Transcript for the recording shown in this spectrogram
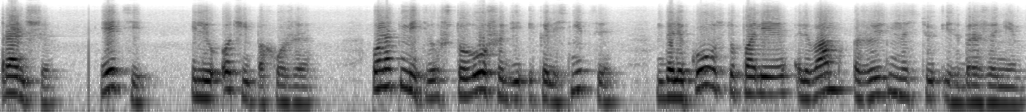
раньше, эти или очень похожие. Он отметил, что лошади и колесницы далеко уступали львам жизненностью и изображением.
